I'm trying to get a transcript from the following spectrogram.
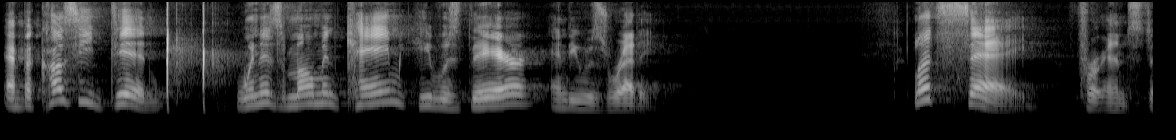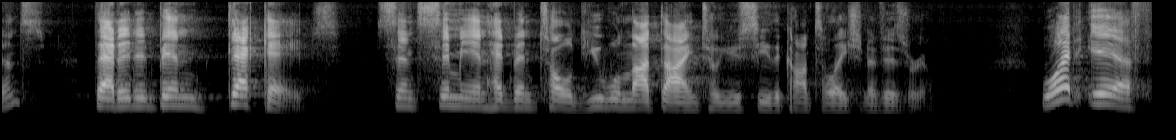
And because he did, when his moment came, he was there and he was ready. Let's say, for instance, that it had been decades since Simeon had been told, You will not die until you see the consolation of Israel. What if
